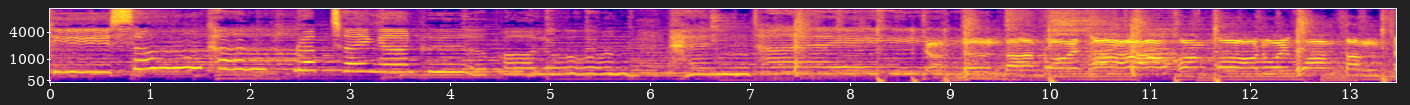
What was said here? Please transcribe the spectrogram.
ที่สำคัญ รับใช้งานเพื่อพ่อหลวงแห่งไทย จะเดินตามรอยเท้าของพ่อด้วยความตั้งใจ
